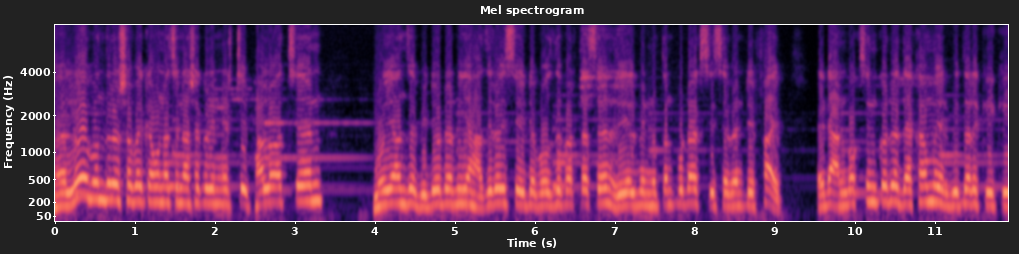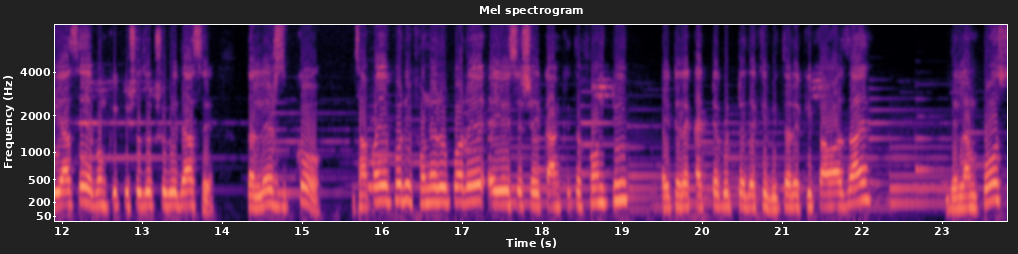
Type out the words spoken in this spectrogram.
হ্যালো বন্ধুরা, সবাই কেমন আছেন? আশা করি নিশ্চয়ই ভালো আছেন। মুইয়ান যে ভিডিওটা নিয়ে হাজির হয়েছে, এটা বুঝতে পারতেছেন রিয়েলমি নতুন প্রোডাক্ট সি সেভেন্টি ফাইভ এটা আনবক্সিং করে দেখামো, এর ভিতরে কি কি আছে এবং কি কি সুযোগ সুবিধা আছে। তা লেটস গো ঝাপাইয়ে পড়ি ফোনের উপরে, এই হয়েছে সেই কাঙ্ক্ষিত ফোনটি। এইটারে কাটতে কুটতে দেখি ভিতরে কি পাওয়া যায়। দিলাম পোস্ট।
